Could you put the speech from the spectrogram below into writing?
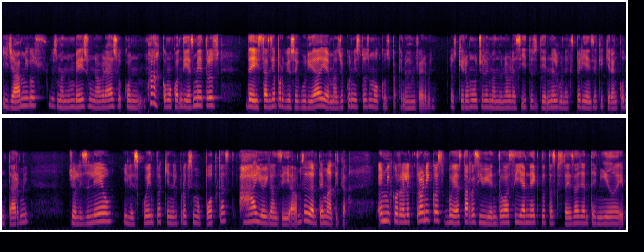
Y ya amigos, les mando un beso, un abrazo, con como con 10 metros de distancia por bioseguridad y además yo con estos mocos para que no se enfermen. Los quiero mucho, les mando un abracito, si tienen alguna experiencia que quieran contarme, yo les leo y les cuento aquí en el próximo podcast. Ay, oigan, sí, vamos a hacer temática. En mi correo electrónico voy a estar recibiendo así anécdotas que ustedes hayan tenido de,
